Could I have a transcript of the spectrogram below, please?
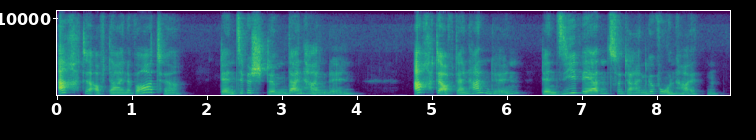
Achte auf deine Worte, denn sie bestimmen dein Handeln. Achte auf dein Handeln, denn sie werden zu deinen Gewohnheiten.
